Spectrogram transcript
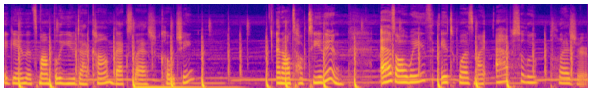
Again, that's momfullyyou.com backslash coaching. And I'll talk to you then. As always, it was my absolute pleasure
